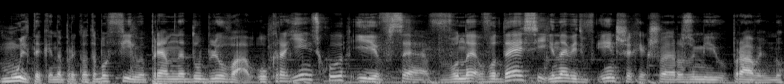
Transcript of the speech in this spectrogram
мультики, наприклад, або фільми, прям не дублював українською, і все в, в Одесі, і навіть в інших, якщо я розумію правильно,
